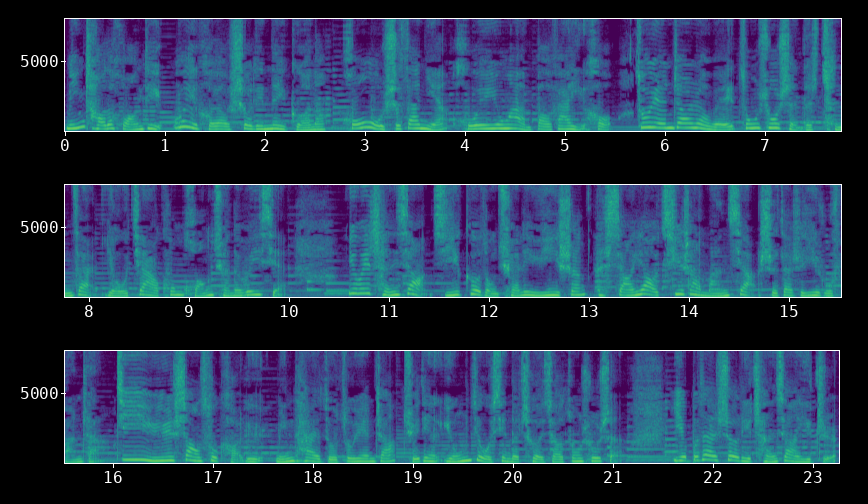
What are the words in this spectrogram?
明朝的皇帝为何要设立内阁呢？洪武十三年胡惟庸案爆发以后，朱元璋认为中书省的存在有架空皇权的危险。因为丞相集各种权力于一身，想要欺上瞒下，实在是易如反掌。基于上述考虑，明太祖朱元璋决定永久性的撤销中书省，也不再设立丞相一职。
